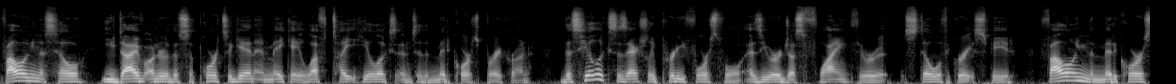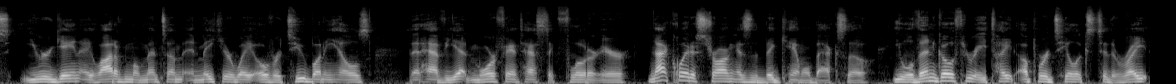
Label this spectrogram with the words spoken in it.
Following this hill, you dive under the supports again and make a left tight helix into the mid-course brake run. This helix is actually pretty forceful as you are just flying through it, still with great speed. Following the mid-course, you regain a lot of momentum and make your way over two bunny hills that have yet more fantastic floater air, not quite as strong as the big camelbacks though. You will then go through a tight upwards helix to the right,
